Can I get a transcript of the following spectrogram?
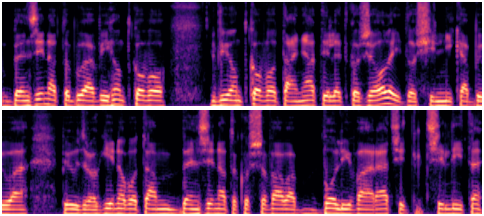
benzyna to była wyjątkowo, wyjątkowo tania, tyle tylko, że olej do silnika była, był drogi, no bo tam benzyna to kosztowała boliwara, czyli te,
